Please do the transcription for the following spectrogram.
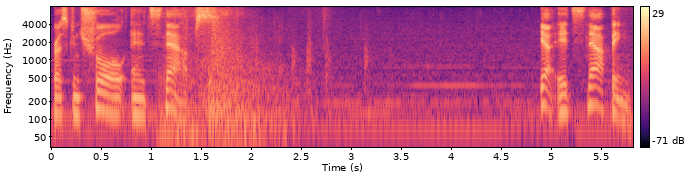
press control and it snaps. Yeah, it's snapping.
